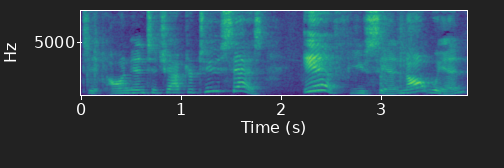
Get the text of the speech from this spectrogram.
to, on into chapter 2 says, If you sin, not when,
